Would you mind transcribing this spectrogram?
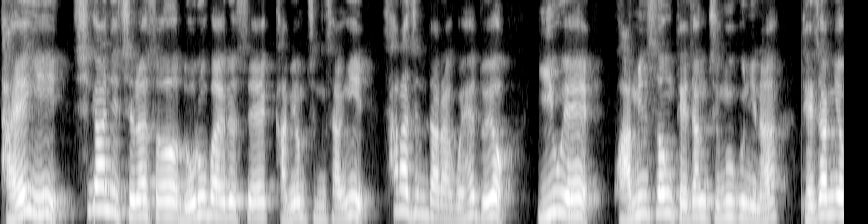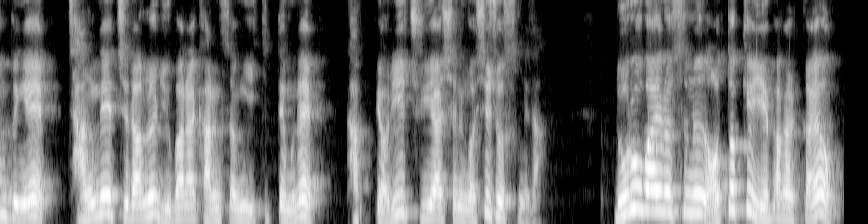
다행히 시간이 지나서 노로바이러스의 감염 증상이 사라진다라고 해도요, 이후에 과민성 대장 증후군이나 대장염 등의 장내 질환을 유발할 가능성이 있기 때문에 각별히 주의하시는 것이 좋습니다. 노로바이러스는 어떻게 예방할까요?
